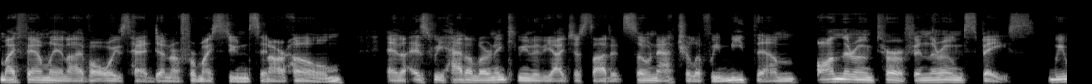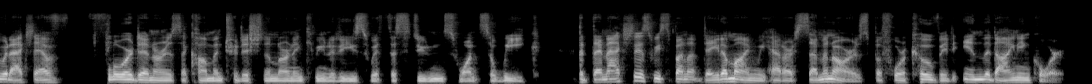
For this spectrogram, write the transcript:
my family and I have always had dinner for my students in our home. And as we had a learning community, I just thought it's so natural if we meet them on their own turf, in their own space. We would actually have floor dinner as a common tradition in learning communities with the students once a week. But then, actually, as we spun up Data Mine, we had our seminars before COVID in the dining court.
